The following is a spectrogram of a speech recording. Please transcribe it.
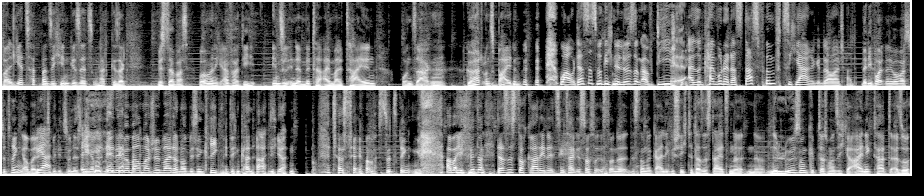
weil jetzt hat man sich hingesetzt und hat gesagt, wisst ihr was, wollen wir nicht einfach die Insel in der Mitte einmal teilen und sagen, gehört uns beiden. Wow, das ist wirklich eine Lösung, auf die, also kein Wunder, dass das 50 Jahre gedauert hat. Na, die wollten dann immer was zu trinken bei der Ja. Expedition. Deswegen haben wir gesagt, nee, nee, wir machen mal schön weiter noch ein bisschen Krieg mit den Kanadiern. Dass da immer was zu trinken gibt. Aber ich finde, doch, das ist doch gerade in der jetzigen Zeit ist doch, so- ist doch, eine, ist doch eine geile Geschichte, dass es da jetzt eine, eine, eine Lösung gibt, dass man sich geeinigt hat. Also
